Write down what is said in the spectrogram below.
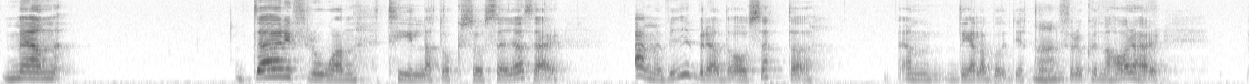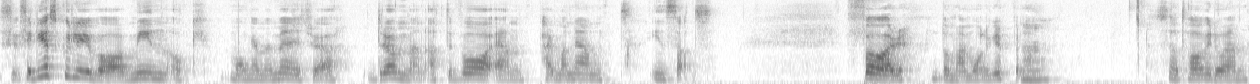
Men därifrån till att också säga så här, ja, men vi är beredda att avsätta en del av budgeten mm. för att kunna ha det här. För, för, det skulle ju vara min och många med mig tror jag, drömmen att det var en permanent insats för de här målgrupperna. Mm. Så att har vi då en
